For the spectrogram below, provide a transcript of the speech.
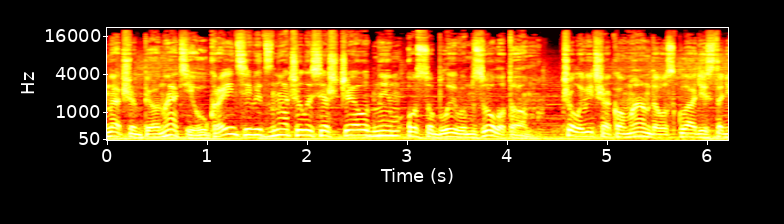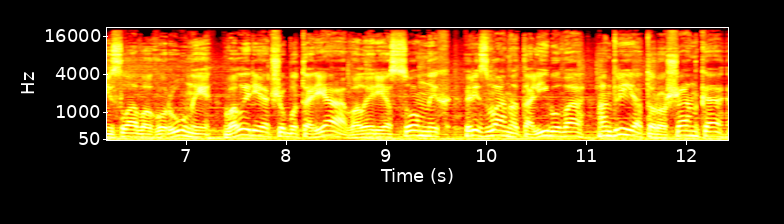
На чемпіонаті українці відзначилися ще одним особливим золотом. Чоловіча команда у складі Станіслава Горуни, Валерія Чоботаря, Валерія Сонних, Різвана Талібова, Андрія Торошанка,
